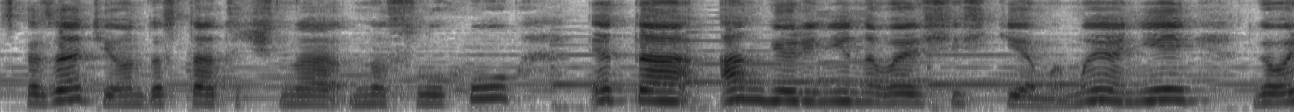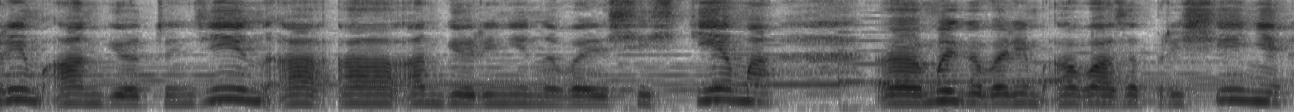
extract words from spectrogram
сказать, и он достаточно на слуху, это ангиорениновая система. Мы о ней говорим ангиотензин, а, а ангиорениновая система, э, мы говорим о вазопрессине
